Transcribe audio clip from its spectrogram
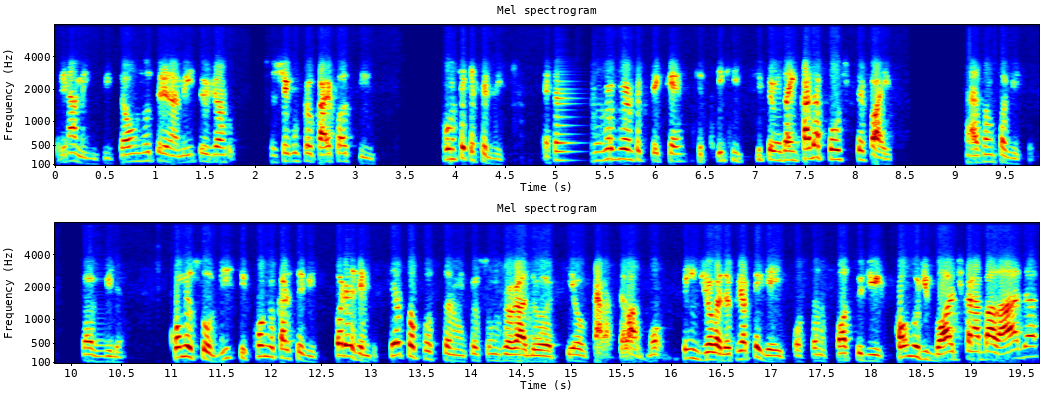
treinamento. Então, no treinamento, eu já eu chego pro cara e falo assim: como você quer ser visto? Essa é a primeira pergunta que você quer. Você tem que se perguntar em cada post que você faz. Na sua vista, sua vida. Como eu sou visto e como eu quero ser visto. Por exemplo, se eu tô postando que eu sou um jogador, que eu, cara, sei lá, tem jogador que eu já peguei, postando foto de combo de vodka na balada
